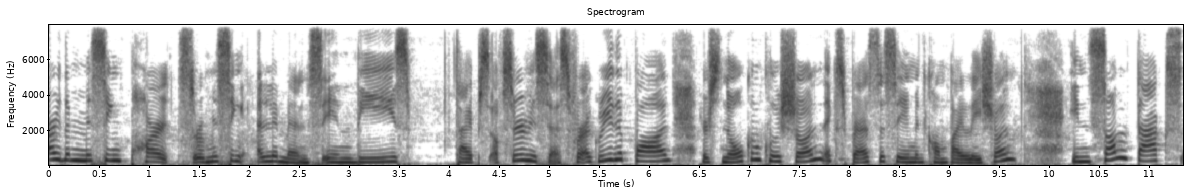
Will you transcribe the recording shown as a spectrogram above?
are the missing parts or missing elements in these types of services. For agreed upon, there's no conclusion expressed the same in compilation. In some tax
